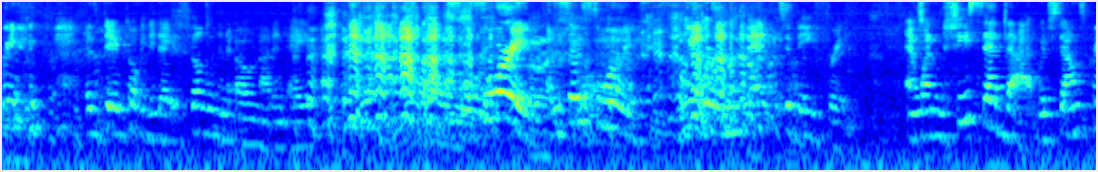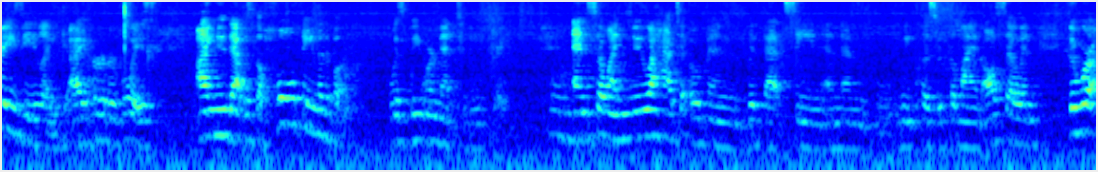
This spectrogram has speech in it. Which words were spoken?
we, as Dave told me today, it's spelled with an O, not an A. Sorry, I'm so sorry. We were meant to be free. And when she said that, which sounds crazy, like I heard her voice, I knew that was the whole theme of the book, was we were meant to be free. Mm. And so I knew I had to open with that scene, and then we closed with the lion also. And there were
